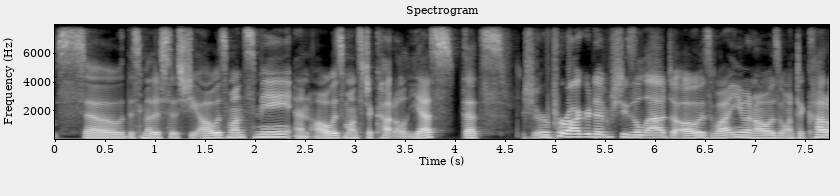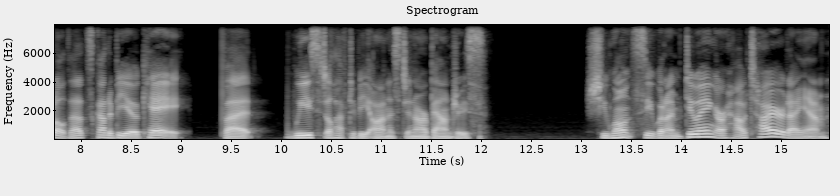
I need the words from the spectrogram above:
So this mother says she always wants me and always wants to cuddle. Yes, that's her prerogative. She's allowed to always want you and always want to cuddle. That's got to be okay. But we still have to be honest in our boundaries. She won't see what I'm doing or how tired I am.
